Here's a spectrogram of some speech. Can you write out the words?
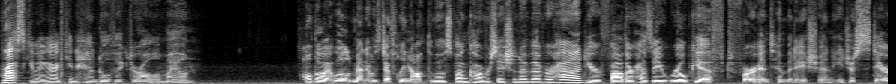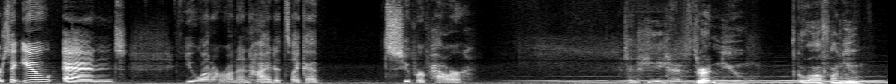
rescuing. I can handle Victor all on my own. Although I will admit it was definitely not the most fun conversation I've ever had. Your father has a real gift for intimidation. He just stares at you and you want to run and hide. It's like a superpower. Did he threaten you? Go off on you?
